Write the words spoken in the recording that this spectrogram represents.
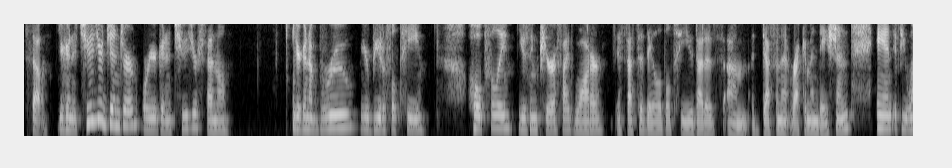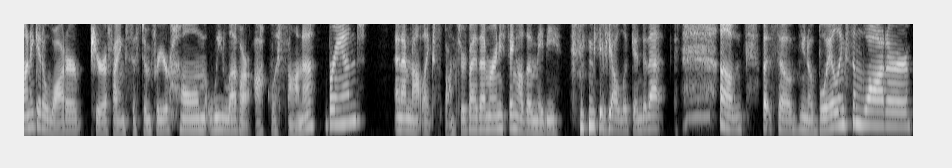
So you're going to choose your ginger or you're going to choose your fennel. You're going to brew your beautiful tea hopefully using purified water if that's available to you. That is um, a definite recommendation. And if you want to get a water purifying system for your home we love our aquasana brand. And i'm not like sponsored by them or anything although maybe maybe i'll look into that um, but so, you know, boiling some water,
